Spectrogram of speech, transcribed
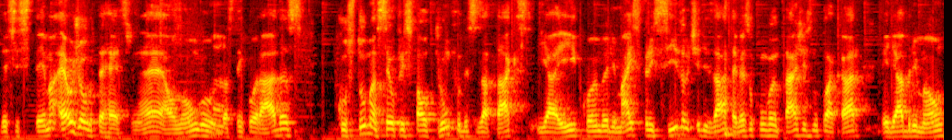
desse sistema, é o jogo terrestre, né? Ao longo ah. das temporadas, costuma ser o principal trunfo desses ataques, e aí, quando ele mais precisa utilizar, até mesmo com vantagens no placar, ele abre mão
